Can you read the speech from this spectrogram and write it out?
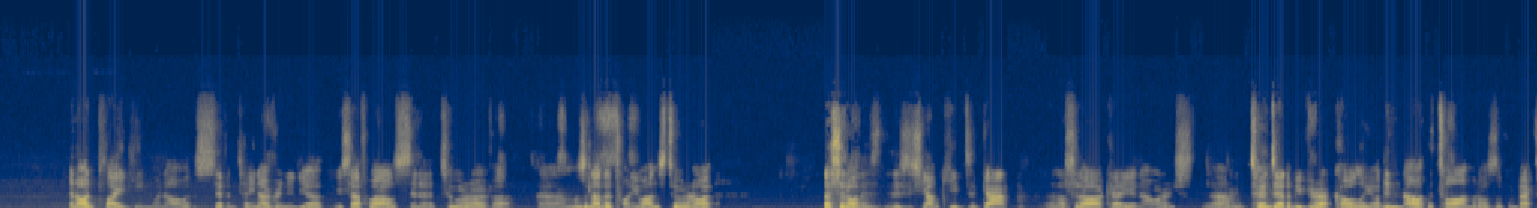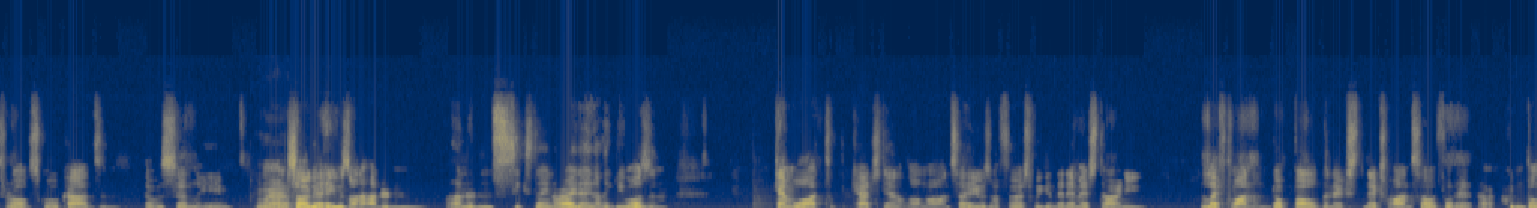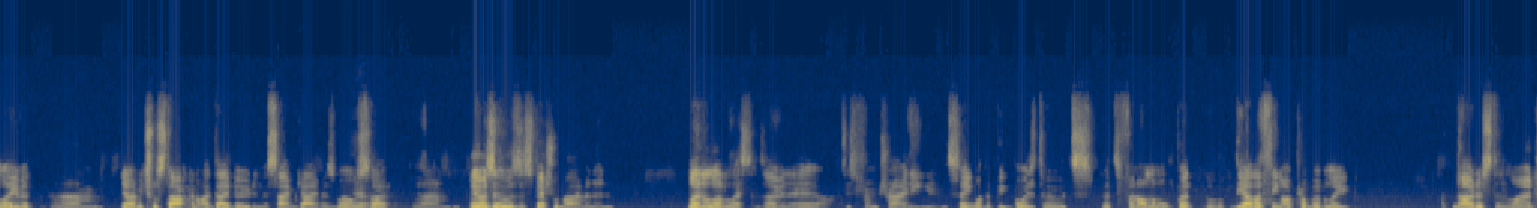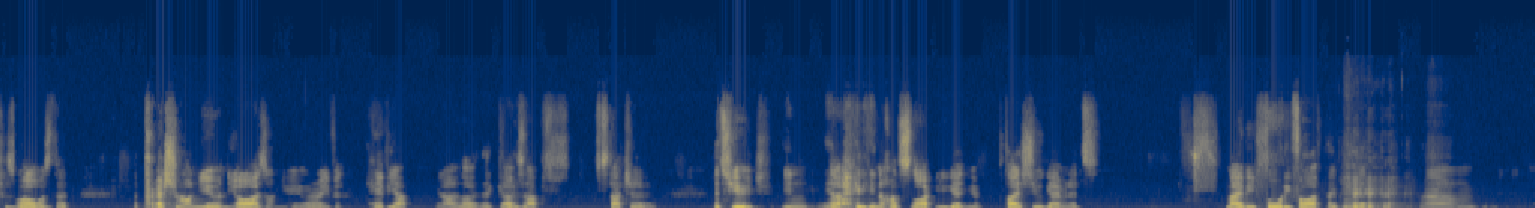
And I'd played him when I was 17 over in India. New South Wales sent a tour over. Um, it was another 21s tour. And I, they said, oh, there's, there's this young kid's a gun. And I said, oh, okay, yeah, no worries. Um, turns out to be Virat Kohli. I didn't know at the time, but I was looking back through old scorecards and that was certainly him. Wow. Um, so I got, he was on 100 and, 116 or 18, I think he was. And Cam White took the catch down at Long Island. So he was my first wicket. And then MS Dhoni left one and got bowled the next next one. So I thought, I couldn't believe it. Um, you know, Mitchell Starc and I debuted in the same game as well. Yeah. So um, it was it was a special moment and learned a lot of lessons over there just from training and seeing what the big boys do. It's it's phenomenal. But the other thing I probably noticed and learnt as well was that the pressure on you and the eyes on you are even heavier. You know, like it goes up such a. It's huge. In you know, you know, what it's like you get you play a shield game and it's maybe forty five people there, um,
